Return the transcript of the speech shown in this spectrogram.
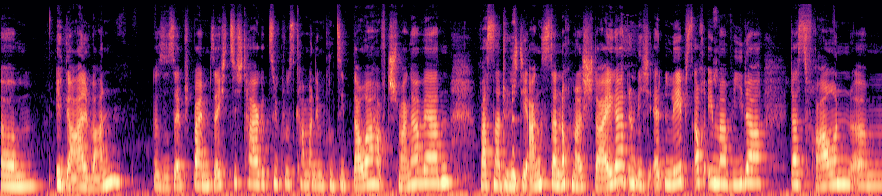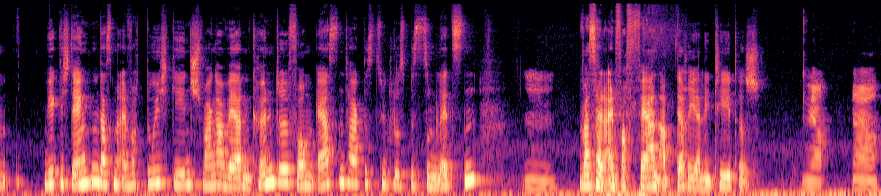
ähm, egal wann. Also selbst beim 60-Tage-Zyklus kann man im Prinzip dauerhaft schwanger werden, was natürlich die Angst dann nochmal steigert. Und ich erlebe es auch immer wieder, dass Frauen ähm, wirklich denken, dass man einfach durchgehend schwanger werden könnte, vom ersten Tag des Zyklus bis zum letzten, mhm. was halt einfach fernab der Realität ist. Ja, ja.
